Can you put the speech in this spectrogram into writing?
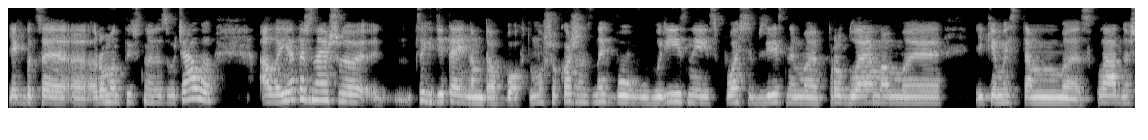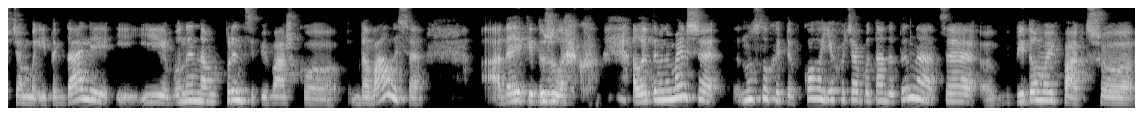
якби це е, романтично не звучало. Але я теж знаю, що цих дітей нам дав Бог, тому що кожен з них був в різний спосіб з різними проблемами. Якимись там складнощами і так далі, і і вони нам в принципі важко давалися а деякі дуже легко. Але тим не менше, ну слухайте, в кого є хоча б одна дитина, це е, відомий факт, що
